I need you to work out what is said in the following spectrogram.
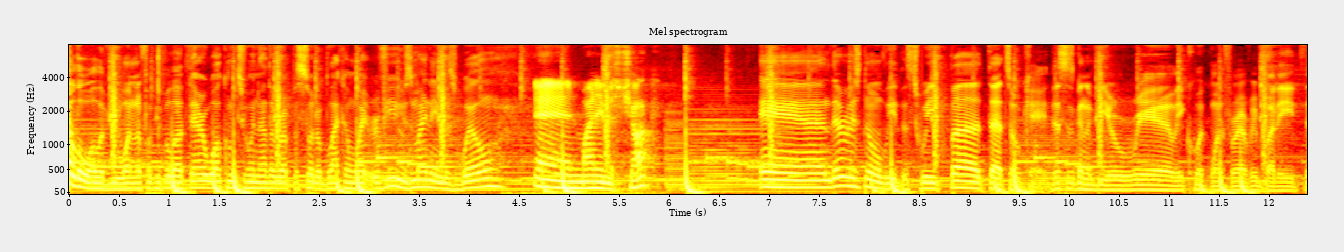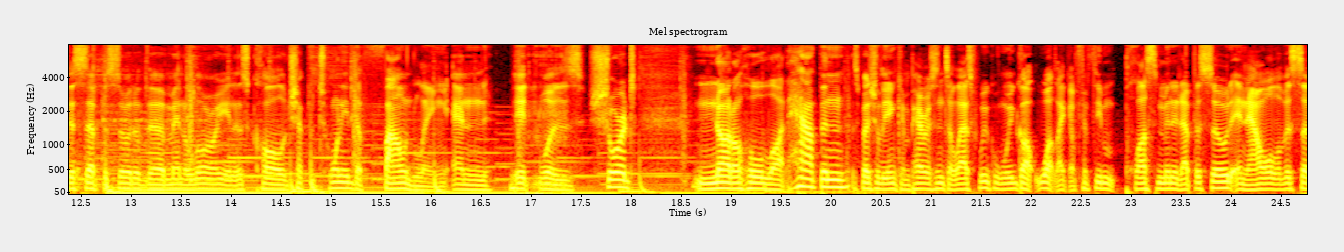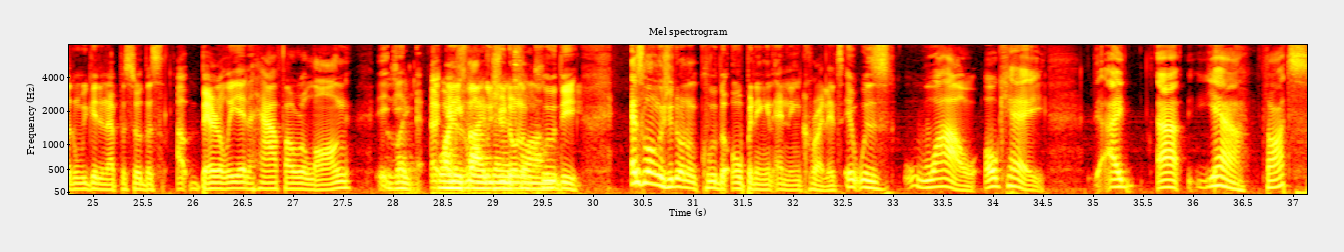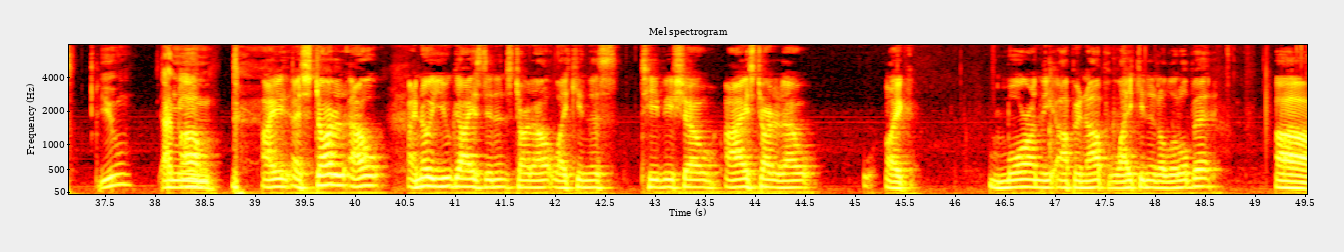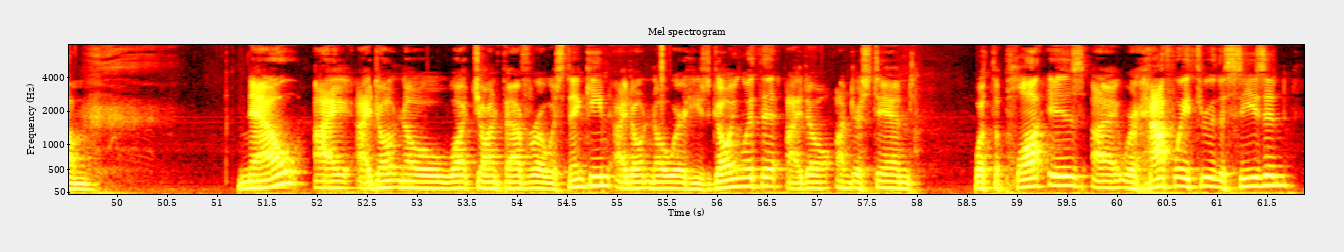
Hello, all of you wonderful people out there. Welcome to another episode of Black and White Reviews. My name is Will, And my name is Chuck. and there is no lead this week, but that's okay. This is going to be a really quick one for everybody. This episode of The Mandalorian is called Chapter 20 The Foundling, and it was short. Not a whole lot happened, especially in comparison to last week when we got what, like a 50 plus minute episode, and now all of a sudden we get an episode that's uh, barely a half hour long. It was like as long as you don't long. include the as long as you don't include the opening and ending credits it was wow okay i uh yeah thoughts you i mean Um, I, I started out, I know you guys didn't start out liking this TV show. I started out like more on the up and up, liking it a little bit. Um, now I I don't know what Jon Favreau was thinking. I don't know where he's going with it. I don't understand what the plot is. I we're halfway through the season.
